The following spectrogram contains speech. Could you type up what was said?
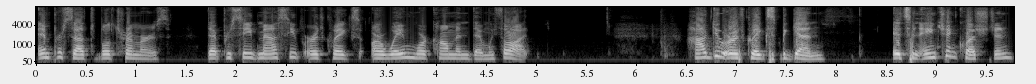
imperceptible tremors that precede massive earthquakes are way more common than we thought. How do earthquakes begin? It's an ancient question,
